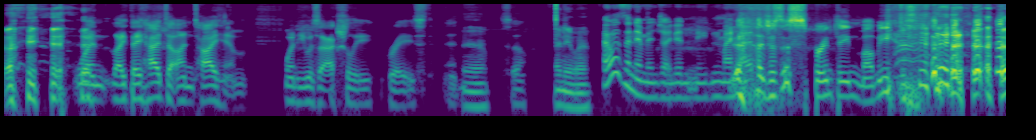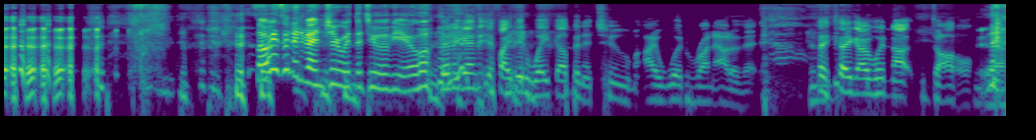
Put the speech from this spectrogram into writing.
when like they had to untie him when he was actually raised, and yeah. so Anyway. That was an image I didn't need in my yeah, head. just a sprinting mummy. it's always an adventure with the two of you. then again, if I did wake up in a tomb, I would run out of it. like, like I would not dawdle. yeah.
